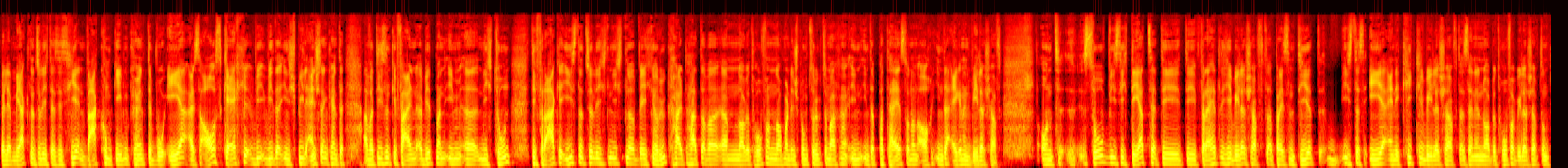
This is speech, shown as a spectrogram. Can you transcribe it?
weil er merkt natürlich, dass es hier ein Vakuum geben könnte, wo er als Ausgleich wieder ins Spiel einsteigen könnte. Aber diesen Gefallen wird man ihm äh, nicht tun. Die Frage ist natürlich nicht nur, welchen Rückhalt hat aber ähm, Norbert Hofer, um nochmal den Sprung zurückzumachen, in, in der Partei, sondern auch in der eigenen Wählerschaft. Und äh, so wie sich derzeit die, die freiheitliche Wählerschaft äh, präsentiert, ist das eher eine Kickel-Wählerschaft Wählerschaft als eine Norbert Hofer Wählerschaft. Und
